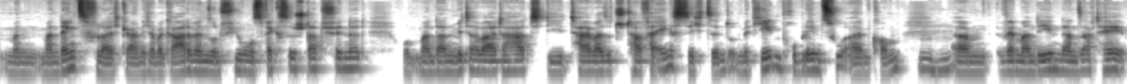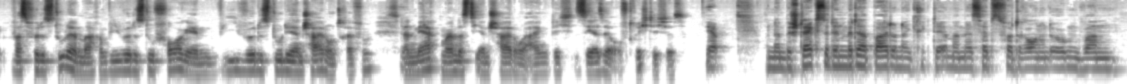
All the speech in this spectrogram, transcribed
man, man denkt es vielleicht gar nicht, aber gerade wenn so ein Führungswechsel stattfindet und man dann Mitarbeiter hat, die teilweise total verängstigt sind und mit jedem Problem zu einem kommen, mhm. ähm, wenn man denen dann sagt, hey, was würdest du denn machen? Wie würdest du vorgehen? Wie würdest du die Entscheidung treffen? Dann merkt man, dass die Entscheidung eigentlich sehr, sehr oft richtig ist. Ja, und dann bestärkst du den Mitarbeiter und dann kriegt er immer mehr Selbstvertrauen und irgendwann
